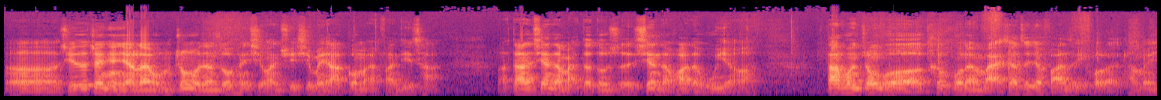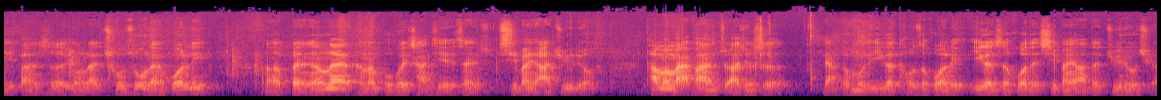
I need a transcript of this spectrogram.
呃，其实这些年来，我们中国人都很喜欢去西班牙购买房地产，啊，当然现在买的都是现代化的屋檐啊。大部分中国客户呢买下这些房子以后呢，他们一般是用来出租来获利，呃，本人呢可能不会长期在西班牙居留。他们买房主要就是两个目的，一个投资获利，一个是获得西班牙的居留权。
